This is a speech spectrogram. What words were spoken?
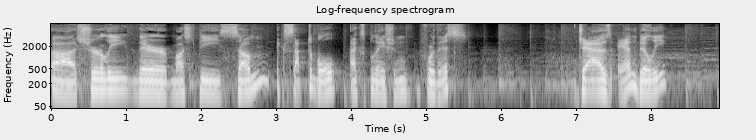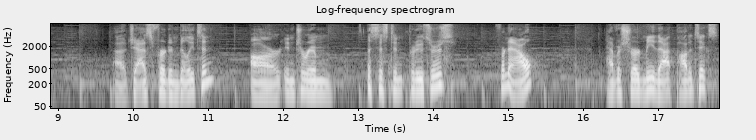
uh, surely there must be some acceptable explanation for this. Jazz and Billy, uh, Jazzford and Billyton, our interim assistant producers for now have assured me that Poditics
